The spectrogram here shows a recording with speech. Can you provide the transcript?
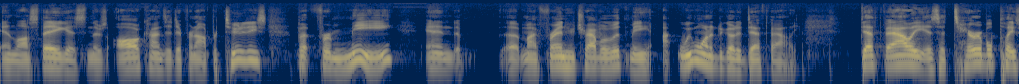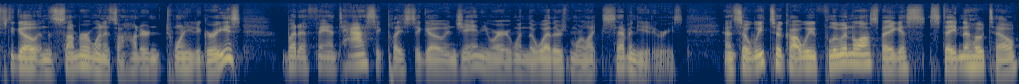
and Las Vegas, and there's all kinds of different opportunities. But for me, and uh, my friend who traveled with me, we wanted to go to Death Valley. Death Valley is a terrible place to go in the summer when it's 120 degrees, but a fantastic place to go in January when the weather's more like 70 degrees. And so we took off, we flew into Las Vegas, stayed in a hotel,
